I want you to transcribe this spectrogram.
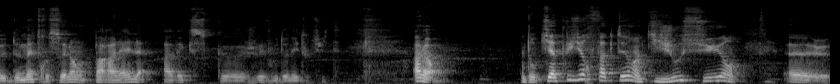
euh, de mettre cela en parallèle avec ce que je vais vous donner tout de suite. Alors, donc il y a plusieurs facteurs hein, qui jouent sur euh,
